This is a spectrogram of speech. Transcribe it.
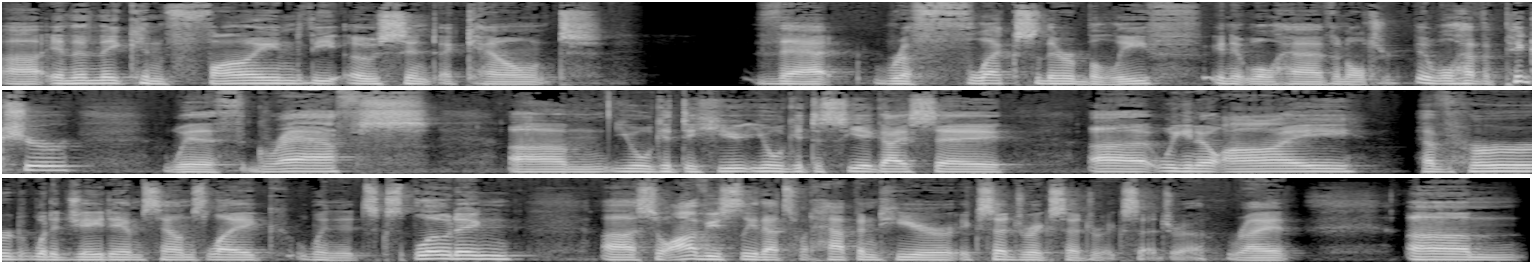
uh, and then they can find the OSINT account that reflects their belief, and it will have an alter. It will have a picture with graphs. Um, you will get to hear, you will get to see a guy say, uh, "Well, you know, I have heard what a JDAM sounds like when it's exploding. Uh, so obviously that's what happened here, et cetera, et cetera, et cetera." Right? Um,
